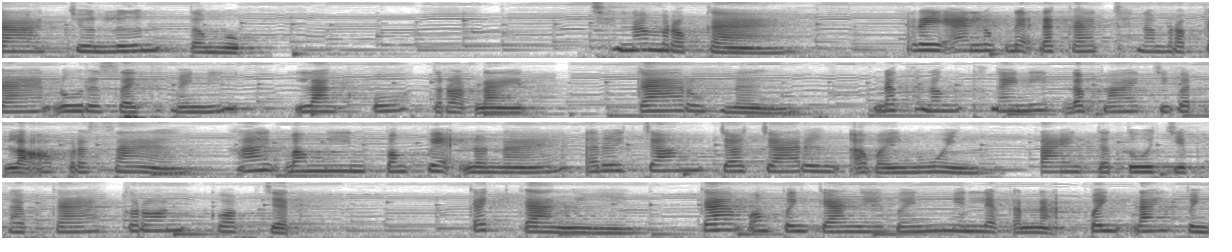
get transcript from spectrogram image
ការជឿនលឿនទៅមុខឆ្នាំរកា រីឯលោកអ្នកដែលកើតឆ្នាំរកាដួរស័យថ្ងៃនេះឡើងខ្ពស់ត្រដែតការរស់នៅ នៅក្នុងថ្ងៃនេះដំណើរជីវិតល្អប្រសើរហើយបើមានពងពាក់នរណាឬចង់ចរចារឿងអ្វីមួយ តែងទទួលជាផ្លែផ្កាក្រន់គប់ចិត្តកិច្ចការងារការបំពេញការងារវិញមានលក្ខណៈពេញដៃពេញ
